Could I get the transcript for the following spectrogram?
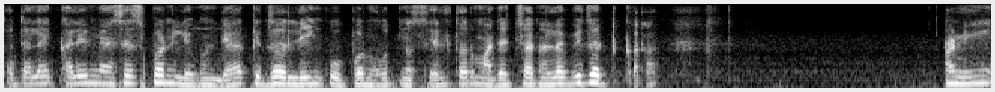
तर त्याला एक खाली मेसेज पण लिहून द्या की जर लिंक ओपन होत नसेल तर माझ्या चॅनलला विजिट करा. आणि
